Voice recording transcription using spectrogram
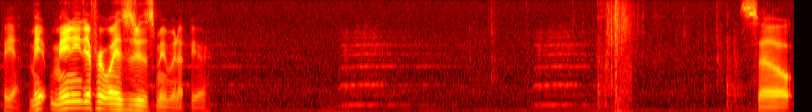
But yeah, ma many different ways to do this movement up here. So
